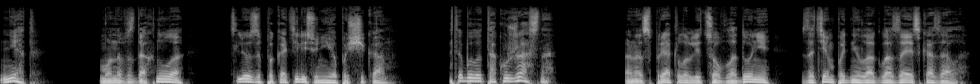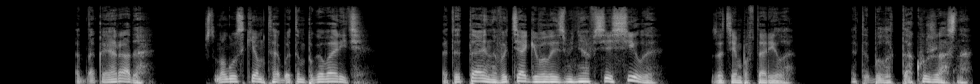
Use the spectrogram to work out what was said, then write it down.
«Нет», — Мона вздохнула, слезы покатились у нее по щекам. «Это было так ужасно!» Она спрятала лицо в ладони, затем подняла глаза и сказала. «Однако я рада, что могу с кем-то об этом поговорить. Эта тайна вытягивала из меня все силы». Затем повторила. «Это было так ужасно!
